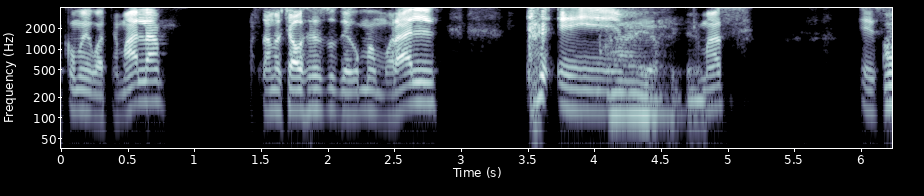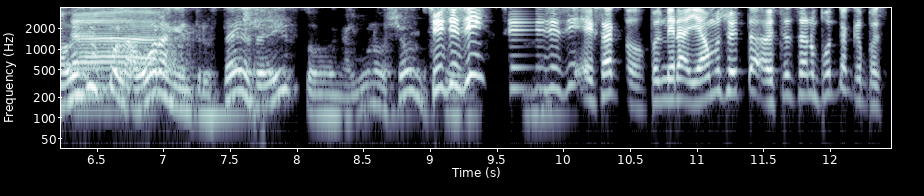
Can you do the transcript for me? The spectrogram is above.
Comedia de Guatemala, están los chavos esos de Goma Moral, eh, ¿qué más? A veces colaboran entre ustedes, he visto en algunos shows. Sí, sí, sí, sí, sí, sí, exacto. Pues mira, vamos ahorita, ahorita está en un punto que pues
